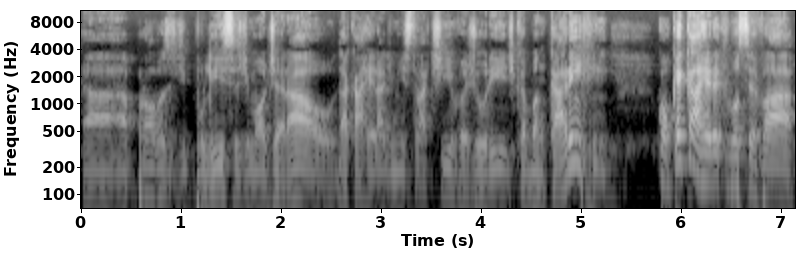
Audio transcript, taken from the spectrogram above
a, provas de polícias de modo geral, da carreira administrativa, jurídica, bancária, enfim, qualquer carreira que você vá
